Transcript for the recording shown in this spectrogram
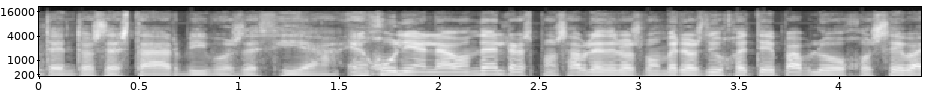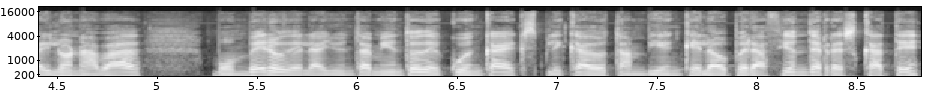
Contentos de estar vivos, decía. En Julia en la Onda, el responsable de los bomberos de UGT, Pablo José Bailón Abad, bombero del Ayuntamiento de Cuenca, ha explicado también que la operación de rescate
